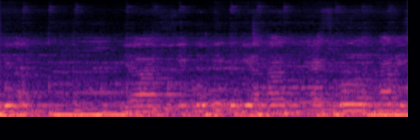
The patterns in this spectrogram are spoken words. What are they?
9 yang mengikuti kegiatan ekskul tari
